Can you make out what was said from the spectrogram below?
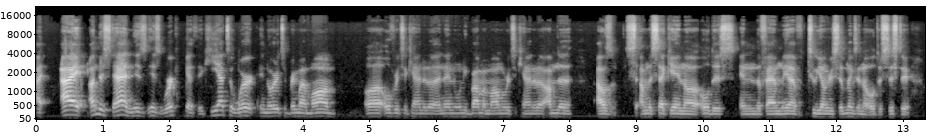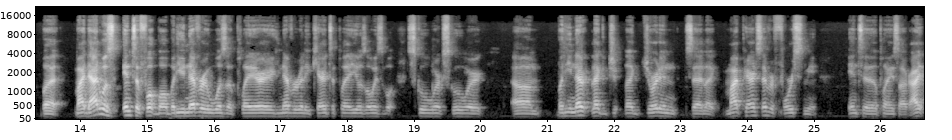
I, I understand his, his work ethic. He had to work in order to bring my mom uh, over to Canada. And then when he brought my mom over to Canada, I'm the I was I'm the second uh, oldest in the family. I have two younger siblings and an older sister. But my dad was into football, but he never was a player. He never really cared to play. He was always about schoolwork, schoolwork. Um, but he never like like Jordan said, like my parents never forced me into playing soccer. I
